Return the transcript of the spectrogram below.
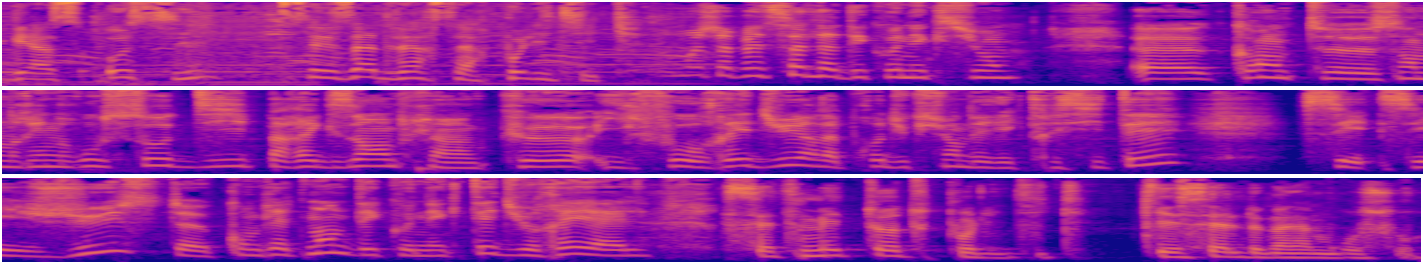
Agace aussi ses adversaires politiques. Moi, j'appelle ça de la déconnexion. Euh, quand euh, Sandrine Rousseau dit, par exemple, hein, qu'il faut réduire la production d'électricité, c'est c'est juste complètement déconnecté du réel. Cette méthode politique qui est celle de Madame Rousseau,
